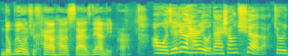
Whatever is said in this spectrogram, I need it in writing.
你都不用去开到它的 4S 店里边儿。啊、我觉得这个还是有待商榷的，就是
